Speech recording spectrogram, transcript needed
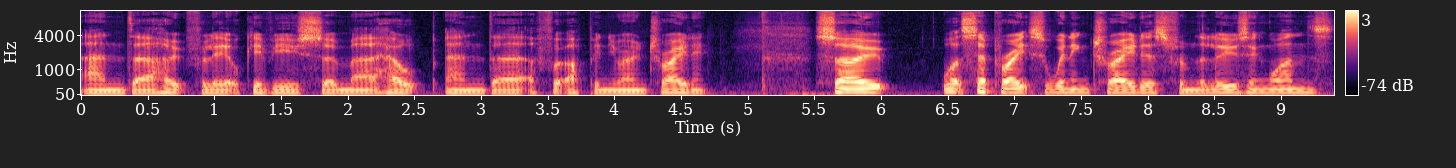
and uh, hopefully it'll give you some uh, help and uh, a foot up in your own trading. So, what separates winning traders from the losing ones?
